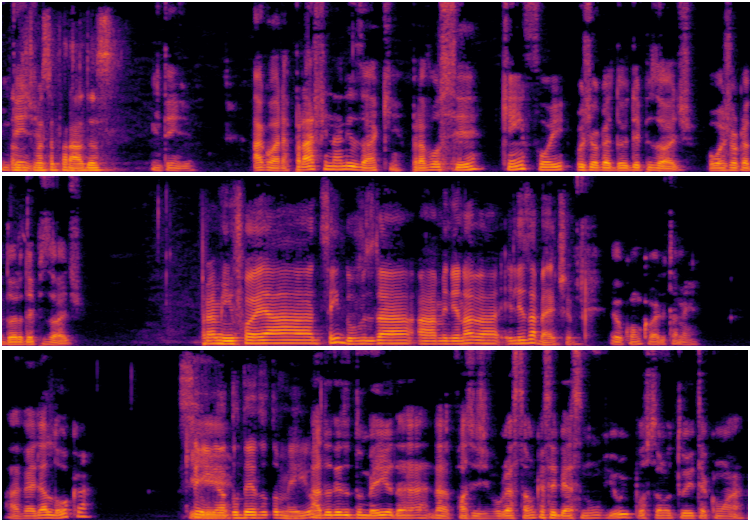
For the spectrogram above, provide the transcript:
Entendi. Nas últimas temporadas. Entendi. Agora, para finalizar aqui, para você, quem foi o jogador do episódio? Ou a jogadora do episódio? Para mim foi a, sem dúvida, a menina Elizabeth. Eu concordo também. A velha louca. Sim, a do dedo do meio. A do dedo do meio da, da fase de divulgação que a CBS não viu e postou no Twitter com a,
